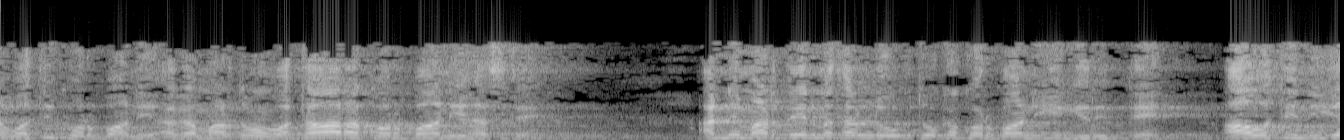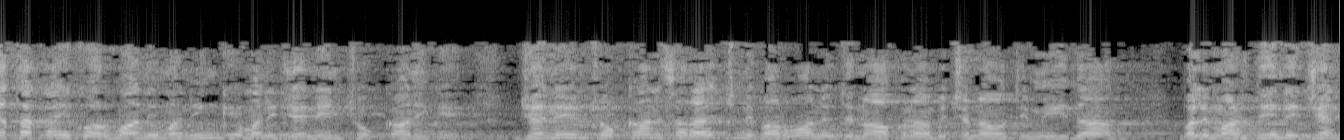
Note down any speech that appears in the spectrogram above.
وتی قربانی اگر مردم وتارا قربانی ہستے ان مردین مثلا لوگ تو کا قربانی کی گرتے آوتی نیت کہیں قربانی منیں گے منی جنین چوکانی کے جنین چوکانی سر اچ نہیں پروانی ہوتی ناکنا بچنا ہوتی میدا بلے مردین جن،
